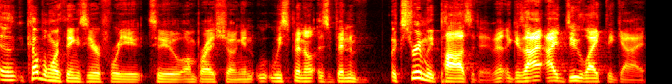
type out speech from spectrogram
a couple more things here for you too on Bryce Young, and we spent it's been extremely positive because I, I do like the guy,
